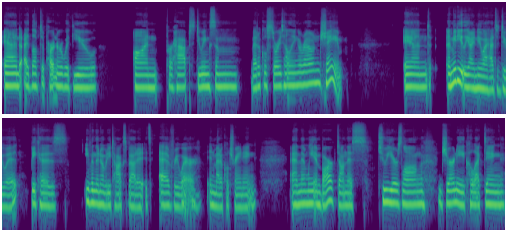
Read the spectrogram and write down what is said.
and I'd love to partner with you on perhaps doing some medical storytelling around shame. And immediately I knew I had to do it because even though nobody talks about it, it's everywhere mm-hmm. in medical training. And then we embarked on this two years long journey collecting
